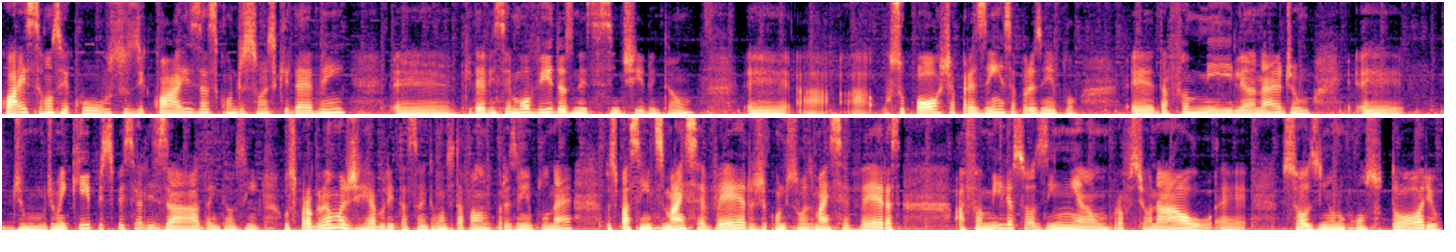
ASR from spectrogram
quais são os recursos e quais as condições que devem, é, que devem ser movidas nesse sentido. Então, é, a, a, o suporte, a presença, por exemplo, é, da família, né, de um, é, de, um, de uma equipe especializada. Então, assim, os programas de reabilitação. Então, quando você está falando, por exemplo, né, dos pacientes mais severos, de condições mais severas, a família sozinha, um profissional é, sozinho no consultório,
